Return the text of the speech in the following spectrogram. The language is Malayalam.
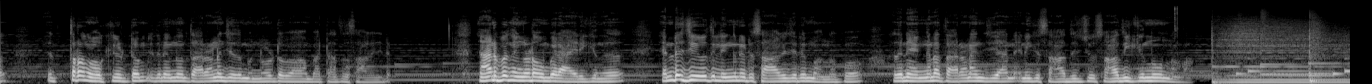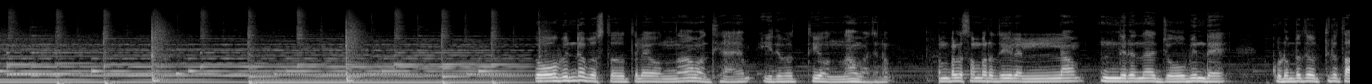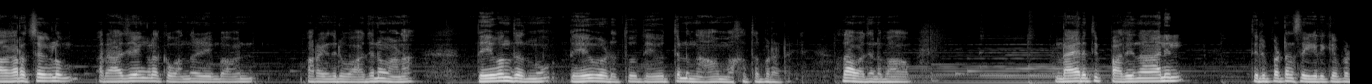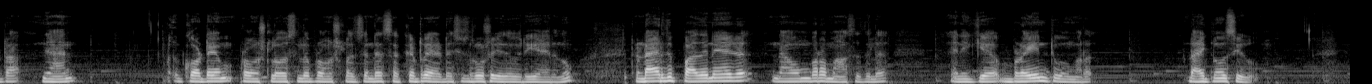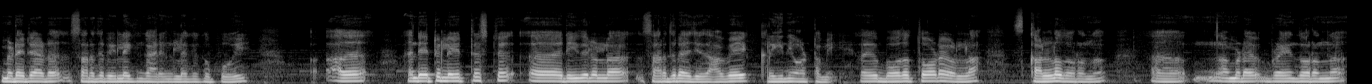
എത്ര നോക്കിയിട്ടും ഇതിനൊന്നും തരണം ചെയ്ത് മുന്നോട്ട് പോകാൻ പറ്റാത്ത സാഹചര്യം. ഞാനിപ്പോൾ നിങ്ങളുടെ മുമ്പിലായിരിക്കുന്നത്. എന്റെ ജീവിതത്തിൽ ഇങ്ങനെ ഒരു സാഹചര്യം വന്നപ്പോൾ അതിനെ എങ്ങനെ തരണം ചെയ്യാൻ എനിക്ക് സാധിച്ചു സാധിക്കുന്നു എന്നുള്ളതാണ് ജോബിന്റെ പുസ്തകത്തിലെ ഒന്നാം അധ്യായം ഇരുപത്തി ഒന്നാം വചനം. സമ്പൽ സമൃദ്ധിയിലെല്ലാം നിന്നിരുന്ന ജോബിന്റെ കുടുംബത്തിൽ ഒത്തിരി തകർച്ചകളും പരാജയങ്ങളൊക്കെ വന്നു കഴിയുമ്പോൾ അവൻ പറയുന്നൊരു വചനമാണ് ദൈവം തന്നു ദൈവം എടുത്തു ദൈവത്തിന്റെ നാമം മഹത്വപ്പെടട്ടെ. അതാ വചനഭാഗം രണ്ടായിരത്തി പതിനാലിൽ തിരുപ്പട്ടം സ്വീകരിക്കപ്പെട്ട ഞാൻ കോട്ടയം പ്രൊഫഷണൽ ഹൗസിൽ പ്രൊഫഷണൽ ഹൗസിന്റെ സെക്രട്ടറി ആയിട്ട് ശുശ്രൂഷ ചെയ്ത് വരികയായിരുന്നു. രണ്ടായിരത്തി പതിനേഴ് നവംബർ മാസത്തിൽ എനിക്ക് ബ്രെയിൻ ട്യൂമർ ഡയഗ്നോസ് ചെയ്തു. ഇമ്മീഡിയറ്റ് ആയിട്ട് സർജറിയിലേക്കും കാര്യങ്ങളിലേക്കൊക്കെ പോയി. അത് അതിന്റെ ഏറ്റവും ലേറ്റസ്റ്റ് രീതിയിലുള്ള സർജറി ചെയ്ത് അവേ ക്രീനിയോട്ടമി. അതായത് ബോധത്തോടെയുള്ള സ്കള്ള് തുറന്ന് നമ്മുടെ ബ്രെയിൻ തുറന്ന്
